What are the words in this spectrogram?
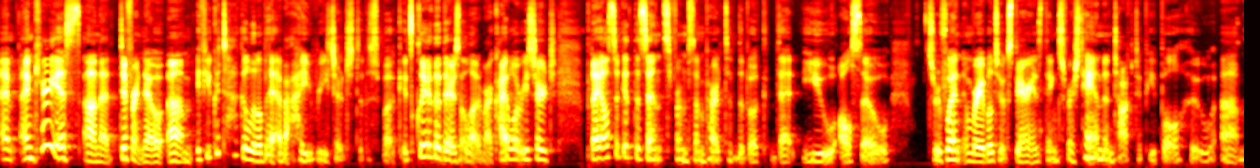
I'm, I'm curious on a different note um, if you could talk a little bit about how you researched this book. It's clear that there's a lot of archival research, but I also get the sense from some parts of the book that you also sort of went and were able to experience things firsthand and talk to people who um,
